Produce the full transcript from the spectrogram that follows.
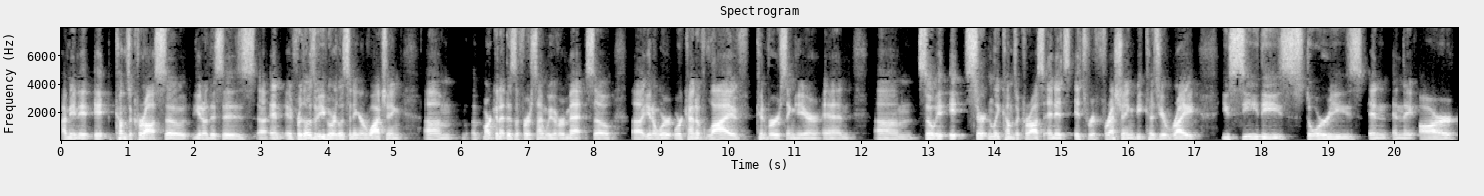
I mean, it, it comes across. So, you know, this is, uh, and, and for those of you who are listening or watching, um, Mark and I, this is the first time we've ever met. So, uh, you know, we're, we're kind of live conversing here. And um, so it, it certainly comes across and it's, it's refreshing because you're right. You see these stories and, and they are,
